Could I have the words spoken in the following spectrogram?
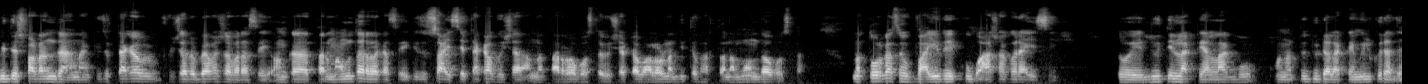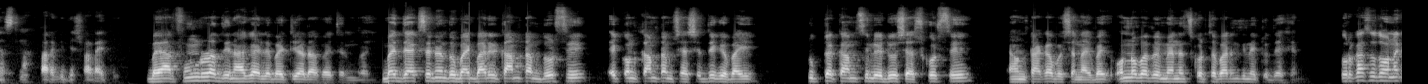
বিদেশ পাঠান যায় না কিছু টাকা পয়সার ব্যবসা স্যাপার আছে। অনকা তার মামুতার কাছে কিছু চাইছে টাকা পয়সা না তার অবস্থা বেশি একটা ভালো না দিতে পারতো না মন্দ অবস্থা। না তোর কাছে বাইরে খুব আশা করে আইছি। তো এই দুই তিন লাখ টাকা লাগবো। না তুই দুইটা লাখ টাকা মিল করে দেস না, তারা বিদেশ পাঠাইতে ভাই, আর পনেরো দিন আগে আইলে ভাই টিয়াটা পাইতেন ভাই। ভাই, দেখছেন তো, ভাই, বাড়ির কাম টাম ধরছি, এখন কাম টাম শেষের দিকে ভাই, টুকটাক কাম ছিল এটিও শেষ করছি, এখন টাকা পয়সা নাই ভাই, অন্যভাবে ম্যানেজ করতে পারেন কিনা একটু দেখেন। তোর কাছে তো অনেক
